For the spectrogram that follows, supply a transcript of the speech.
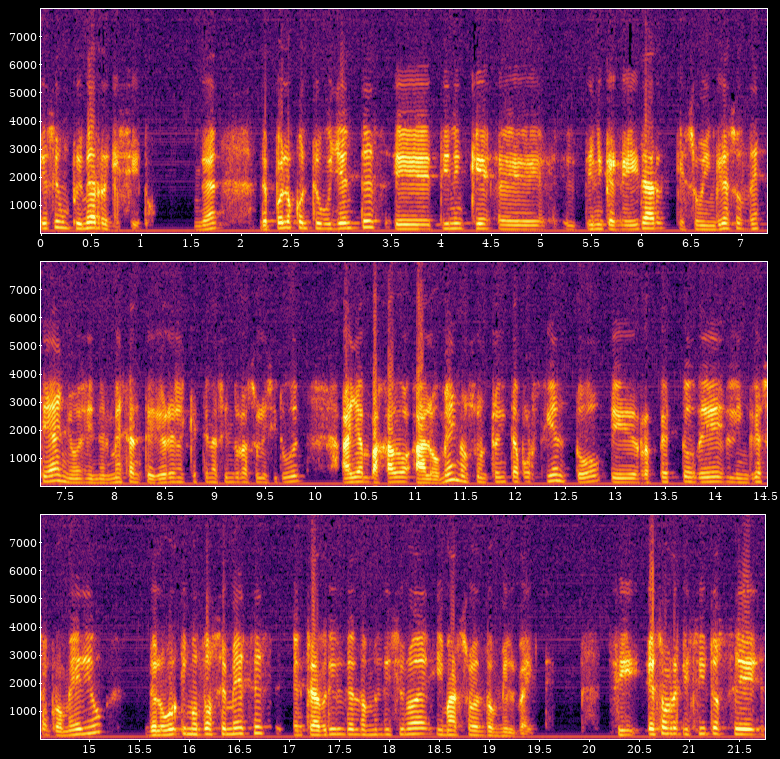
Ese es un primer requisito. Después los contribuyentes eh, tienen que eh, que acreditar que sus ingresos de este año, en el mes anterior en el que estén haciendo la solicitud, hayan bajado a lo menos un 30% eh, respecto del ingreso promedio de los últimos 12 meses entre abril del 2019 y marzo del 2020. Si esos requisitos se,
